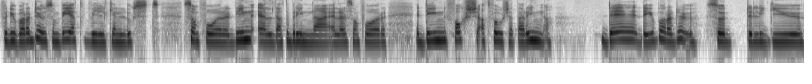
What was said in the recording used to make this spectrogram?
För det är bara du som vet vilken lust som får din eld att brinna eller som får din fors att fortsätta rinna. Det, det är ju bara du. Så det ligger ju...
